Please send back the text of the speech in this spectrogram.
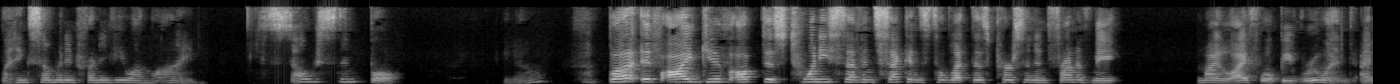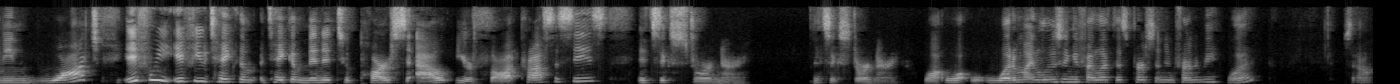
Letting someone in front of you online. So simple. You know? But if I give up this 27 seconds to let this person in front of me, my life will be ruined. I mean, watch if we if you take them take a minute to parse out your thought processes, it's extraordinary. It's extraordinary. What what what am I losing if I let this person in front of me? What? So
